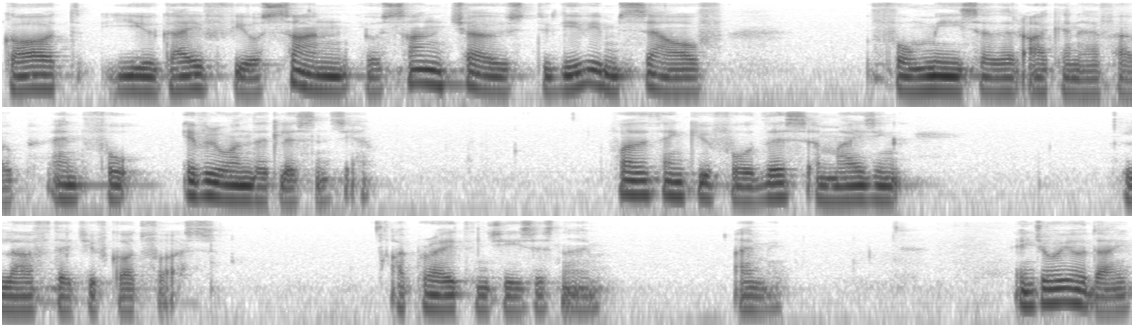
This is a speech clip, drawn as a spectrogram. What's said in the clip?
God, you gave your Son, your Son chose to give Himself for me so that I can have hope and for everyone that listens here. Father, thank you for this amazing love that you've got for us. I pray it in Jesus' name. Amen. Enjoy your day.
